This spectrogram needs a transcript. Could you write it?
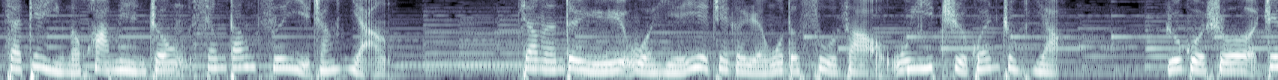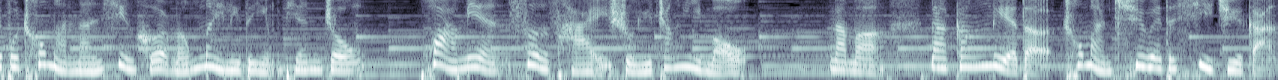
在电影的画面中相当恣意张扬。姜文对于我爷爷这个人物的塑造，无疑至关重要。如果说这部充满男性荷尔蒙魅力的影片中，画面色彩属于张艺谋，那么那刚烈的、充满趣味的戏剧感，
